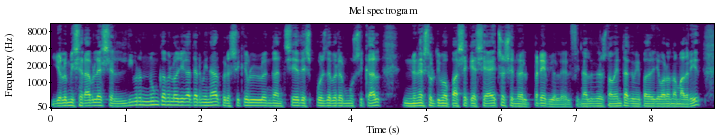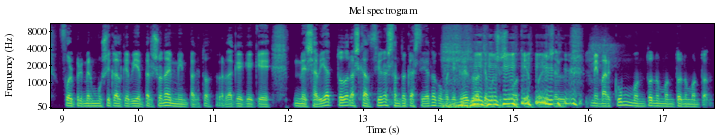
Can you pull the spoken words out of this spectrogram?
Yo Lo Miserables, el libro nunca me lo llegué a terminar, pero sí que lo enganché después de ver el musical, no en este último pase que se ha hecho, sino el previo, el final de los 90 que mi padre llevaron a Madrid. Fue el primer musical que vi en persona y me impactó. De verdad que, que, que me sabía todas las canciones, tanto en castellano como en inglés, durante muchísimo tiempo. me marcó un montón, un montón, un montón.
